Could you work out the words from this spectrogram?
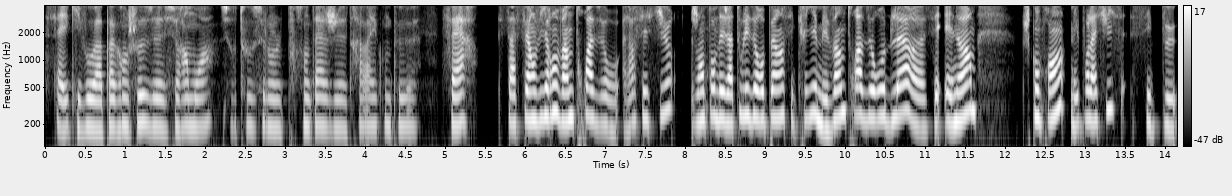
ça équivaut à pas grand-chose euh, sur un mois, surtout selon le pourcentage de travail qu'on peut faire. Ça fait environ 23 euros. Alors c'est sûr, j'entends déjà tous les Européens s'écrier, mais 23 euros de l'heure, euh, c'est énorme. Je comprends, mais pour la Suisse, c'est peu.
